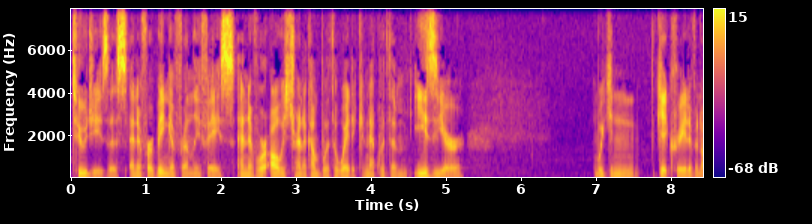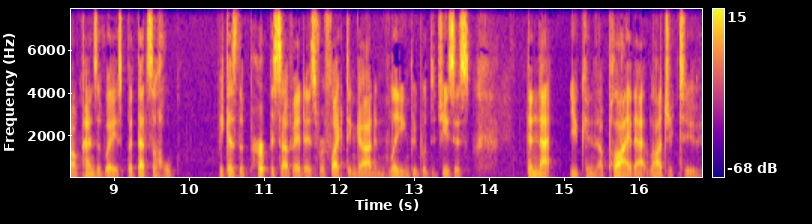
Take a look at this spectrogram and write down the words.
to Jesus, and if we're being a friendly face, and if we're always trying to come up with a way to connect with them easier, we can get creative in all kinds of ways. But that's the whole because the purpose of it is reflecting God and leading people to Jesus, then that you can apply that logic to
